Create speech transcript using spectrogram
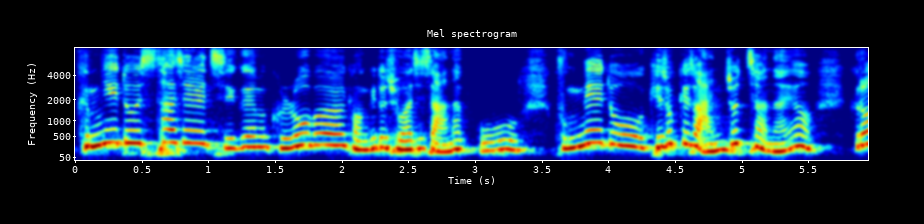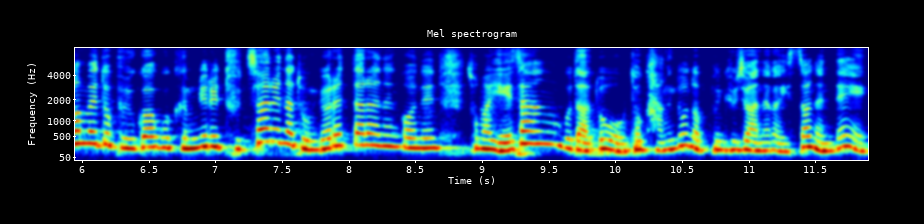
금리도 사실 지금 글로벌 경기도 좋아지지 않았고 국내도 계속해서 안 좋잖아요. 그럼에도 불구하고 금리를 두 차례나 동결했다라는 거는 정말 예상보다도 더 강도 높은 규제 하나가 있었는데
